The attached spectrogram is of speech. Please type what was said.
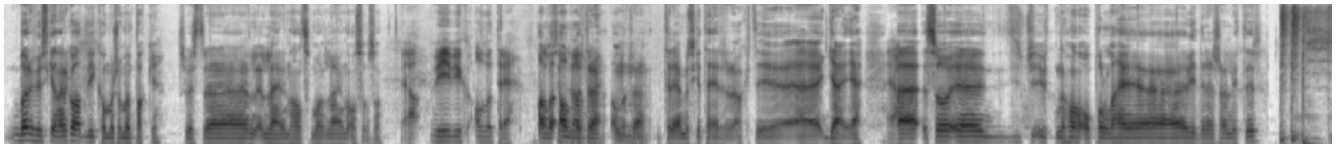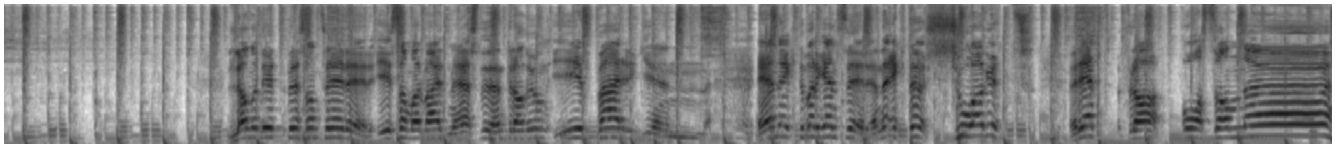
bare husk NRK at vi kommer som en pakke. Så hvis dere leier inn han, så må dere leie inn oss også. Ja, vi, vi alle tre. Alle, alle tre. alle tre Mm. Tre musketereraktig uh, greie. Ja. Uh, så eh, uten å oppholde deg eh, videre, kjære lytter Landet ditt presenterer i samarbeid med Studentradioen i Bergen. En ekte bergenser, en ekte sjoagutt. Rett fra Åsane.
